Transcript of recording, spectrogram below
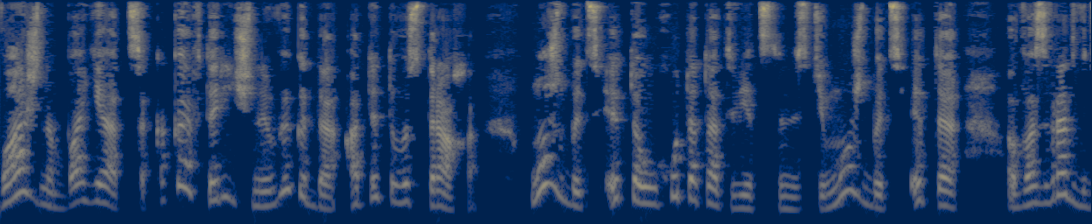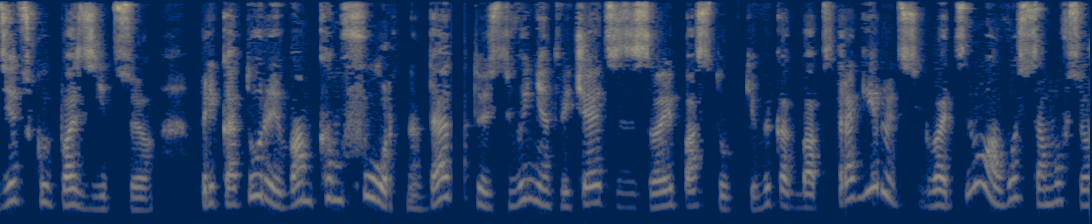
важно бояться? Какая вторичная выгода от этого страха? Может быть, это уход от ответственности, может быть, это возврат в детскую позицию, при которой вам комфортно, да, то есть вы не отвечаете за свои поступки. Вы как бы абстрагируетесь, говорите, ну, а вот само все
